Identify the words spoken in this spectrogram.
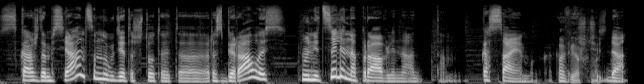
с каждым сеансом, ну, где-то что-то это разбиралось, ну, не целенаправленно, а там касаемо. Поверхностно. чуть-чуть, Да.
